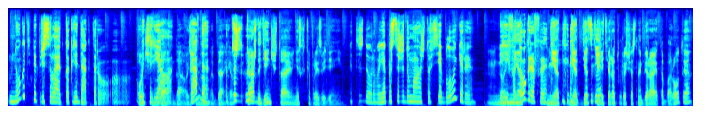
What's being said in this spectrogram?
Много тебе присылают как редактору э, Очень, материала? да, да, очень Правда? много. Да. Я Это ж, ну- каждый день читаю несколько произведений. Это здорово. Я просто же думала, что все блогеры Но и нет, фотографы. Нет, нет, детская Нет? литература сейчас набирает обороты.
